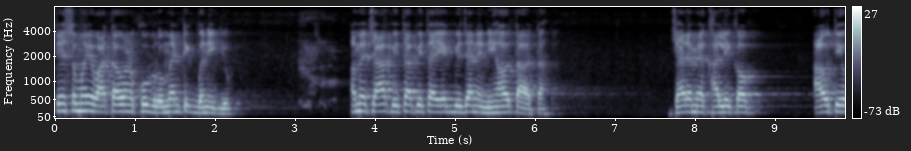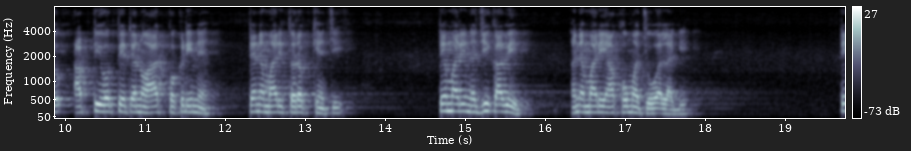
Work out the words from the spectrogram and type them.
તે સમયે વાતાવરણ ખૂબ રોમેન્ટિક બની ગયું. અમે ચા પીતા પીતા એકબીજાને નિહાળતા હતા. જ્યારે મેં ખાલી કપ આવતી આપતી વખતે તેનો હાથ પકડીને તેને મારી તરફ ખેંચી. તે મારી નજીક આવી અને મારી આંખોમાં જોવા લાગી. તે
